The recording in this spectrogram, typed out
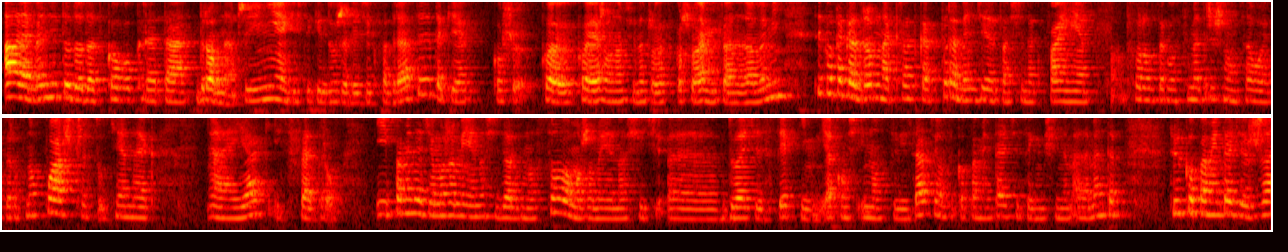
Ale będzie to dodatkowo kreta drobna, czyli nie jakieś takie duże, wiecie, kwadraty, takie jak koszy, ko, kojarzą nam się na przykład z koszulami flanelowymi, tylko taka drobna kratka, która będzie właśnie tak fajnie, tworząc taką symetryczną całość zarówno płaszczy, sukienek, e, jak i swetrów. I pamiętajcie, możemy je nosić zarówno solo, możemy je nosić e, w duecie z jakim, jakąś inną stylizacją, tylko pamiętajcie z jakimś innym elementem. Tylko pamiętajcie, że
